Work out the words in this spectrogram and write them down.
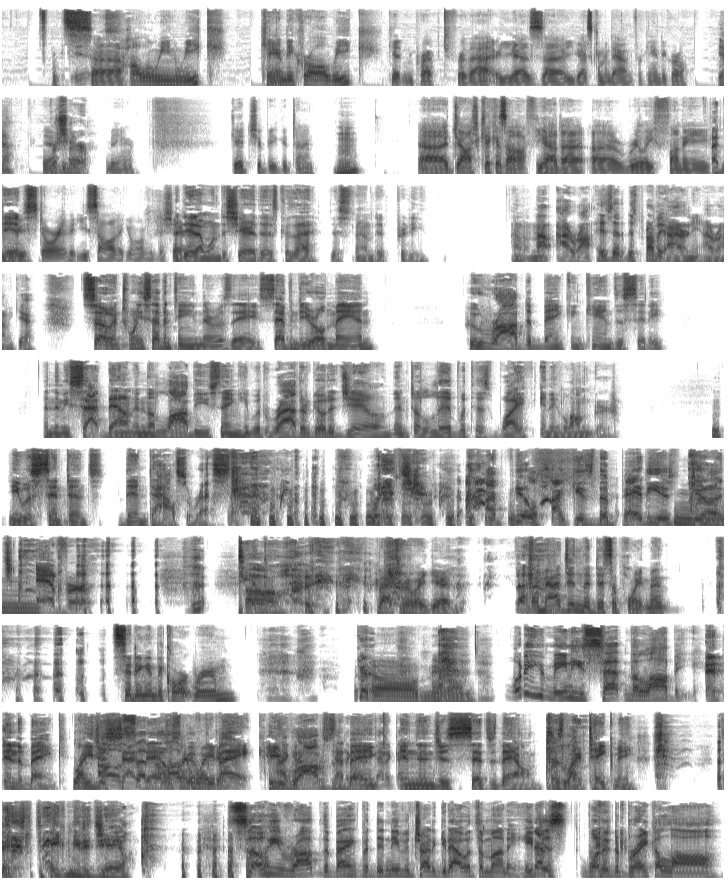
It's uh, Halloween week, Candy Crawl week. Getting prepped for that. Are you guys? Uh, you guys coming down for Candy Crawl? Yeah, yeah, for sure. Be here. Good. Should be a good time. Mhm. Uh, Josh, kick us off. You had a, a really funny I did. news story that you saw that you wanted to share. I did. I wanted to share this because I just found it pretty. I don't know, not ironic. Is it? It's probably irony. Ironic, yeah. So in 2017, there was a 70 year old man who robbed a bank in Kansas City, and then he sat down in the lobby saying he would rather go to jail than to live with his wife any longer. he was sentenced then to house arrest, which I feel like is the pettiest judge hmm. ever. Oh, That's really good. Imagine the disappointment sitting in the courtroom. Oh man! What do you mean he sat in the lobby? At, in the bank. Like- he just oh, sat sat in down. the lobby like the waiting. bank. he I got robs got the it, got it, bank got got and then just sits down. It's like, take me. Take me to jail. so he robbed the bank, but didn't even try to get out with the money. He No. just wanted to break a law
